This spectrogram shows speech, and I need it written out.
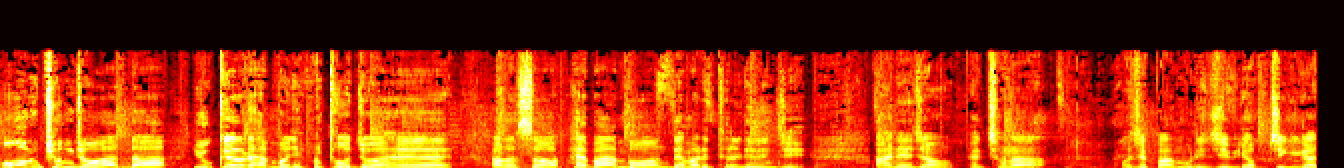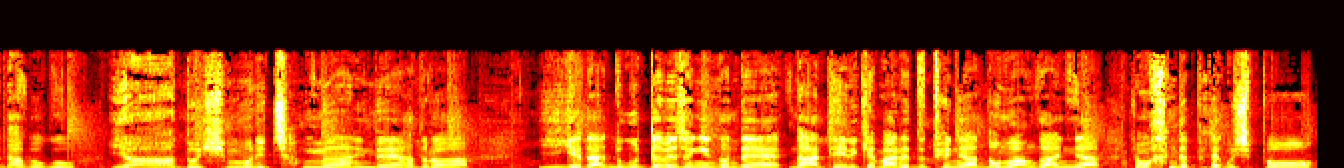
엄청 좋아한다. 6개월에 한 번이면 더 좋아해. 알았어? 해봐 한번 내 말이 틀리는지. 안혜정, 백천아, 어젯밤 우리 집 옆지기가 나보고 야 너 흰머리 장난 아닌데? 하더라 이게 다 누구 때문에 생긴 건데? 나한테 이렇게 말해도 되냐? 너무한 거 아니냐? 정말 한 대 패고 싶어.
